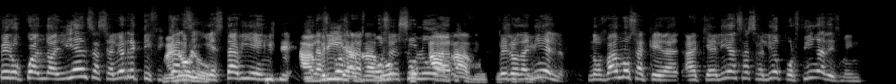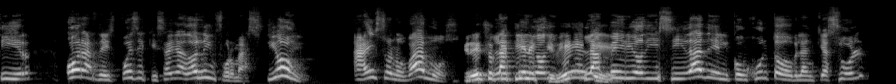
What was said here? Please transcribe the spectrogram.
Pero cuando Alianza salió a rectificarse Manolo, y está bien, dice, y las cosas las puso en su lugar. dado Pero. Daniel, nos vamos a que, a que Alianza salió por fin a desmentir horas después de que se haya dado la información. A eso nos vamos. Pero eso qué tiene que ver. La periodicidad del conjunto blanquiazul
